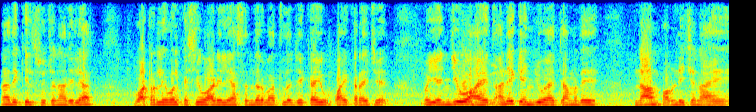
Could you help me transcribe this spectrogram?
यांना देखील सूचना दिल्यात. वॉटर लेवल कशी वाढेल या संदर्भातलं जे काही उपाय करायचे आहेत मग एन जी ओ आहेत अनेक एन जी ओ आहेत त्यामध्ये नाम फाउंडेशन आहे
